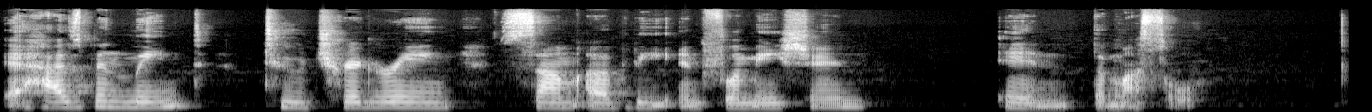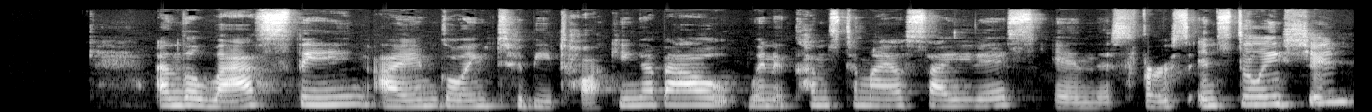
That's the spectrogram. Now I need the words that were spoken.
it has been linked to triggering some of the inflammation in the muscle. And the last thing I am going to be talking about when it comes to myositis in this first installation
